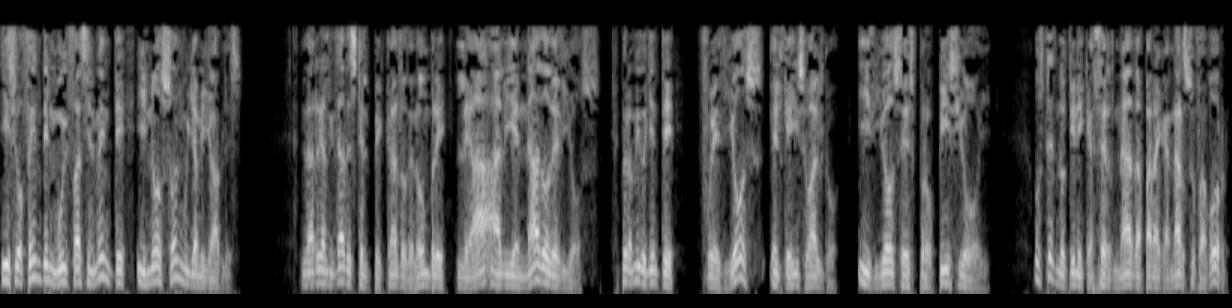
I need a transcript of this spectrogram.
y se ofenden muy fácilmente y no son muy amigables. La realidad es que el pecado del hombre le ha alienado de Dios. Pero amigo oyente, fue Dios el que hizo algo, y Dios es propicio hoy. Usted no tiene que hacer nada para ganar su favor.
